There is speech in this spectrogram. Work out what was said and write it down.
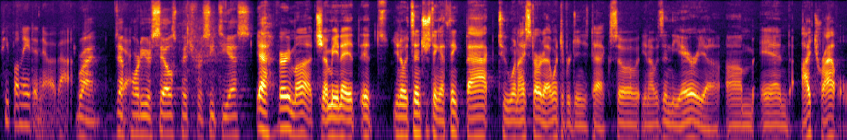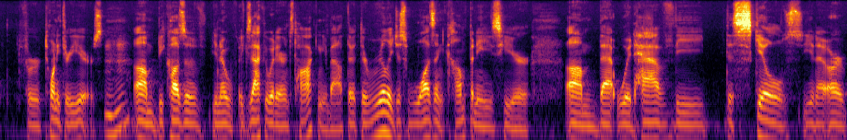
people need to know about. Right. Is that Yeah. part of your sales pitch for CTS? Yeah, very much. I mean, it, it's you know it's interesting. I think back to when I started. I went to Virginia Tech, so you know I was in the area, um, and I traveled for 23 years um, because of you know exactly what Erin's talking about. That there really just wasn't companies here um, that would have the the skills, you know, or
